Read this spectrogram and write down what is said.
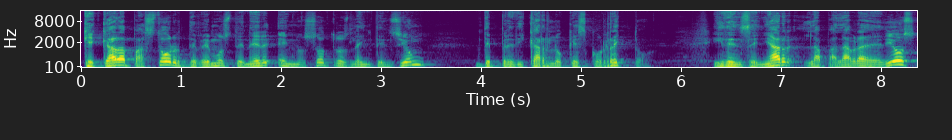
que cada pastor debemos tener en nosotros la intención de predicar lo que es correcto y de enseñar la palabra de Dios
